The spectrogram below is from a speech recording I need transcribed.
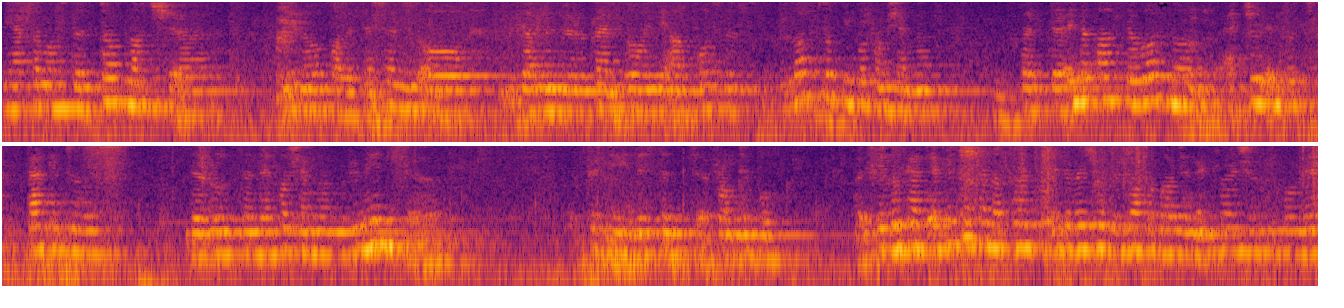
We have some of the top-notch, uh, you know, politicians or government bureaucrats or in the armed forces. Lots of people from Shenmue. But uh, in the past, there was no actual input back into the roots, and therefore Shenmue remained uh, pretty distant uh, from. But if you look at every second or third individual we talk about and influential people, their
